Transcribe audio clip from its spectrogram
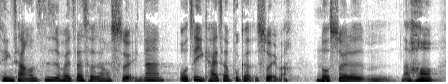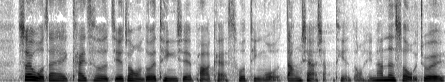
平常是会在车上睡，那我自己开车不可能睡嘛，我睡了，嗯，然后所以我在开车的阶段，我都会听一些 podcast 或听我当下想听的东西。那那时候我就会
